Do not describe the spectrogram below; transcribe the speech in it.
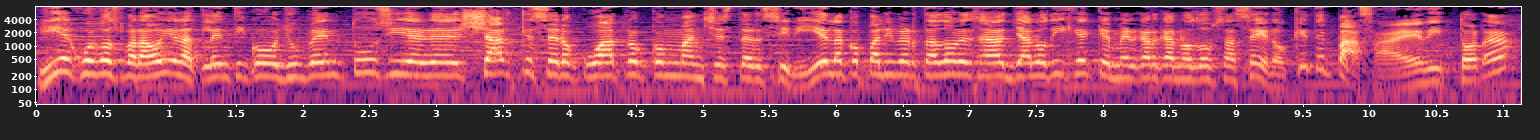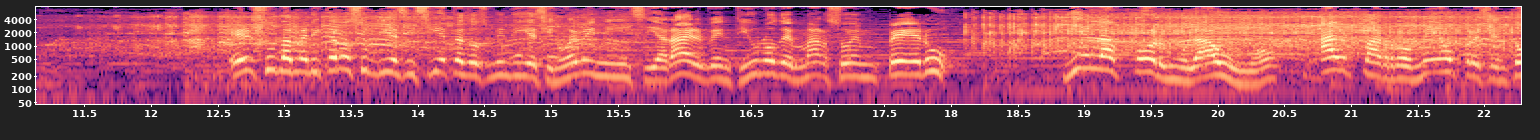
Y en juegos para hoy el Atlético Juventus y el eh, Schalke 04 con Manchester City. Y en la Copa Libertadores ah, ya lo dije que Melgar ganó 2 a 0. ¿Qué te pasa, editora? El Sudamericano Sub-17 2019 iniciará el 21 de marzo en Perú. Y en la Fórmula 1, Alfa Romeo presentó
